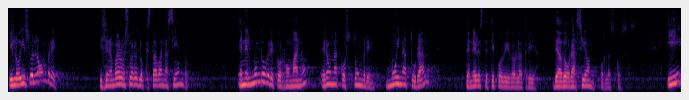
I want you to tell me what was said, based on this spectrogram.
Y lo hizo el hombre. Y sin embargo eso era lo que estaban haciendo. En el mundo grecorromano era una costumbre muy natural tener este tipo de idolatría, de adoración por las cosas. Y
